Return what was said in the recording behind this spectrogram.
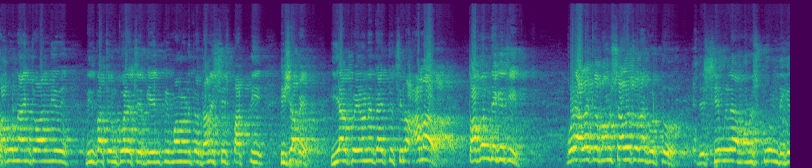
সাবু নাইনটি ওয়ান নির্বাচন করেছে বিএনপি মনোনীত ধানের প্রার্থী হিসাবে। ইয়ার প্রেরণের দায়িত্ব ছিল আমার। তখন দেখেছি, ওই এলাকার মানুষ আলোচনা করতো যে শিমলা মানুষ কোন দিকে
